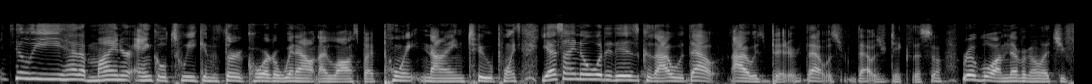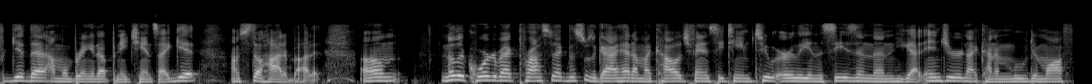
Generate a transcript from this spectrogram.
until he had a minor ankle tweak in the third quarter, went out, and I lost by .92 points. Yes, I know what it is because I was that I was bitter. That was that was ridiculous. So Ribble, I'm never gonna let you forgive that. I'm gonna bring it up any chance I get. I'm still hot about it. Um, Another quarterback prospect. This was a guy I had on my college fantasy team too early in the season. Then he got injured, and I kind of moved him off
